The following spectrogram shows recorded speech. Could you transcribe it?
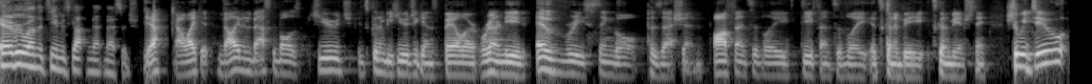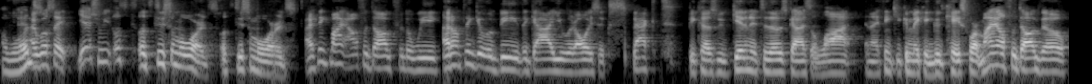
everyone on the team has gotten that message. Yeah, I like it. Value in the basketball is huge. It's going to be huge against Baylor. We're going to need every single possession, offensively, defensively. It's going to be it's going to be interesting. Should we do Awards? I will say, yeah. Should we? Let's let's do some awards. Let's do some awards. I think my alpha dog for the week. I don't think it would be the guy you would always expect because we've given it to those guys a lot, and I think you can make a good case for it. My alpha dog though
